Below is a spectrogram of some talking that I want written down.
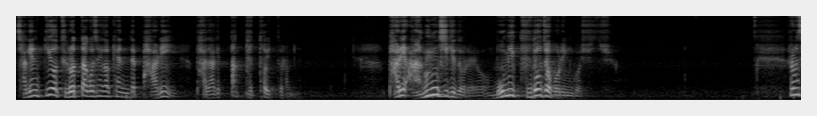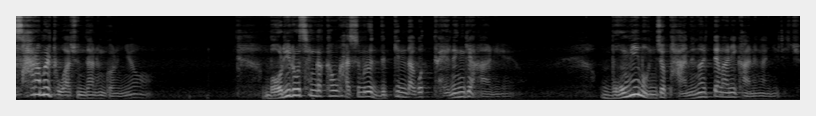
자기는 뛰어들었다고 생각했는데 발이 바닥에 딱 붙어 있더랍니다. 발이 안 움직이더래요. 몸이 굳어져 버린 것이죠. 그러면 사람을 도와준다는 거는요. 머리로 생각하고 가슴으로 느낀다고 되는 게 아니에요. 몸이 먼저 반응할 때만이 가능한 일이죠.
